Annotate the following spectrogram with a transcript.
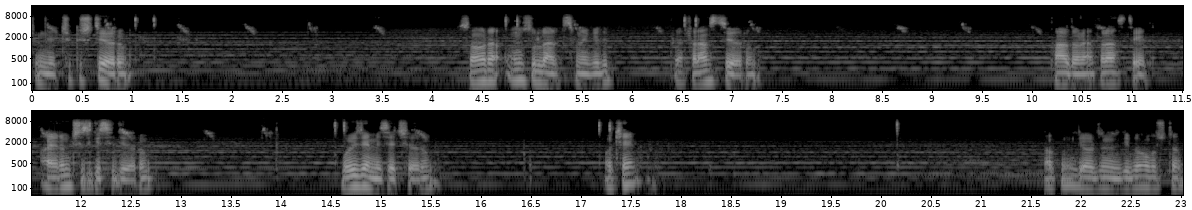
Şimdi çıkış diyorum. Sonra unsurlar kısmına gelip referans diyorum. Pardon referans değil. Ayrım çizgisi diyorum. Bu yüzemi seçiyorum. Okey. Bakın gördüğünüz gibi oluştu.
